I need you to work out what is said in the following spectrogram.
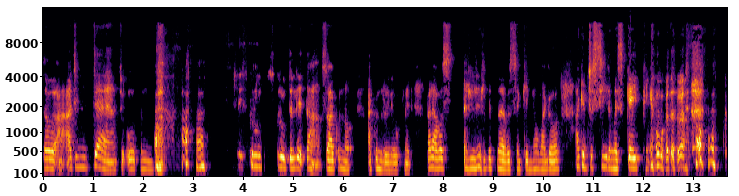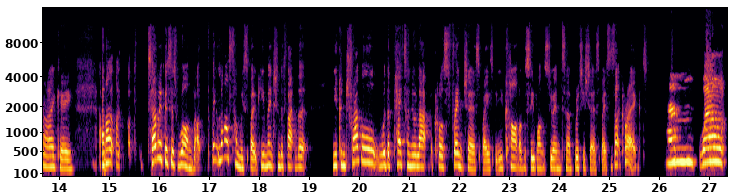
So I, I didn't dare to open. she screwed screwed the lid down, so I could not. I couldn't really open it. But I was a little bit nervous, thinking, "Oh my god, I can just see them escaping or whatever." Crikey! And I, I, tell me if this is wrong, but I think last time we spoke, you mentioned the fact that you can travel with a pet on your lap across French airspace, but you can't obviously once you enter British airspace. Is that correct? Um, well,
